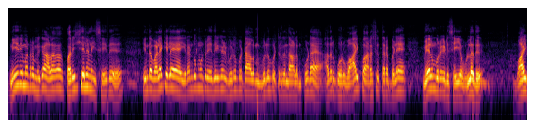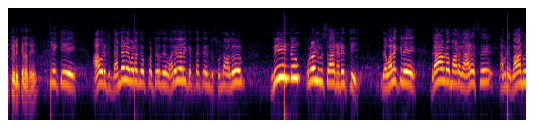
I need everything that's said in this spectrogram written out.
நீதிமன்றம் மிக அழகாக பரிசீலனை செய்து இந்த வழக்கிலே இரண்டு மூன்று எதிரிகள் விடுபட்டாலும் விடுபட்டிருந்தாலும் கூட அதற்கு ஒரு வாய்ப்பு அரசு தரப்பிலே மேல்முறையீடு செய்ய உள்ளது. வாய்ப்பு இருக்கிறது. இன்றைக்கு அவருக்கு தண்டனை வழங்கப்பட்டது வரவேற்கத்தக்க என்று சொன்னாலும் மீண்டும் புலன் விசாரணை நடத்தி இந்த வழக்கிலே திராவிட மாடல் அரசு நம்முடைய மாண்பு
